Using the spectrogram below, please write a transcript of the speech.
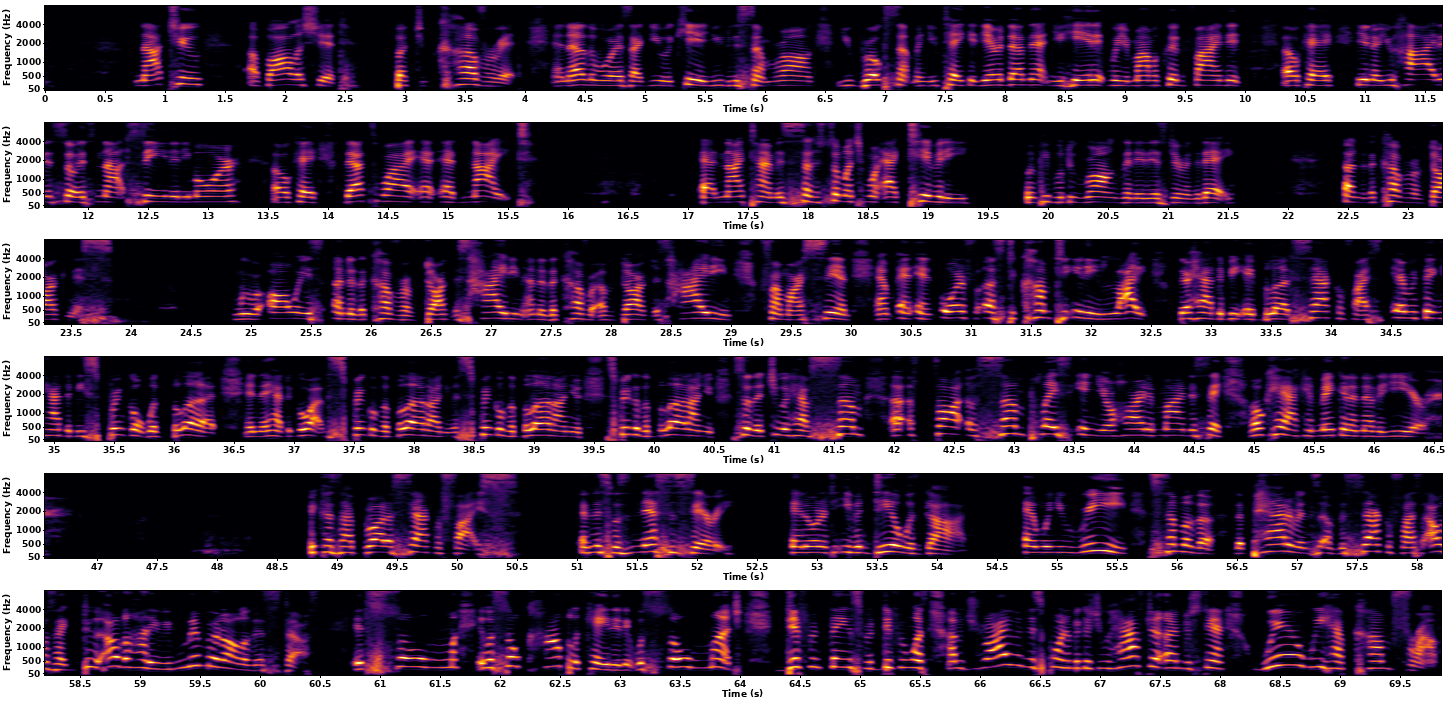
not to abolish it but to cover it. In other words, like you a kid, you do something wrong, you broke something, you take it. You ever done that and you hid it where your mama couldn't find it? Okay. You know, you hide it so it's not seen anymore. Okay. That's why at, at night, at nighttime is such, so much more activity when people do wrong than it is during the day under the cover of darkness. We were always under the cover of darkness, hiding under the cover of darkness, hiding from our sin. And, and, in order for us to come to any light, there had to be a blood sacrifice. Everything had to be sprinkled with blood. And they had to go out and sprinkle the blood on you and sprinkle the blood on you, sprinkle the blood on you so that you would have some uh, thought of some place in your heart and mind to say, okay, I can make it another year. Because I brought a sacrifice and this was necessary in order to even deal with God. And when you read some of the, the patterns of the sacrifice, I was like, dude, I don't know how they remembered all of this stuff. It's so it was so complicated. It was so much different things for different ones. I'm driving this point because you have to understand where we have come from,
